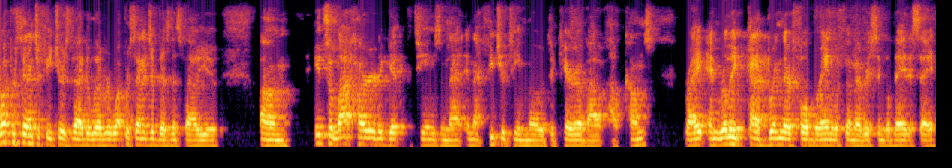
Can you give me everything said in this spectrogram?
what percentage of features did i deliver what percentage of business value um, it's a lot harder to get teams in that in that feature team mode to care about outcomes right? And really kind of bring their full brain with them every single day to say,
